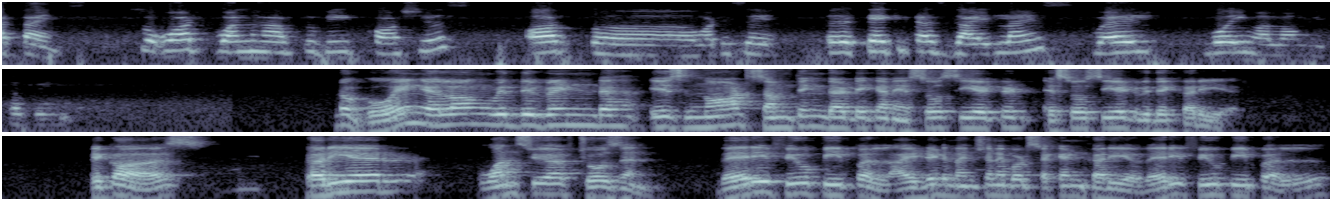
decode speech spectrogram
at times. So what one have to be cautious or uh, what you say, uh, take it as guidelines while going along with the wind. No, going along with the wind is not something that they can associate it, associate with a career. Because career, once you have chosen, very few people, I did mention about second career, very few people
